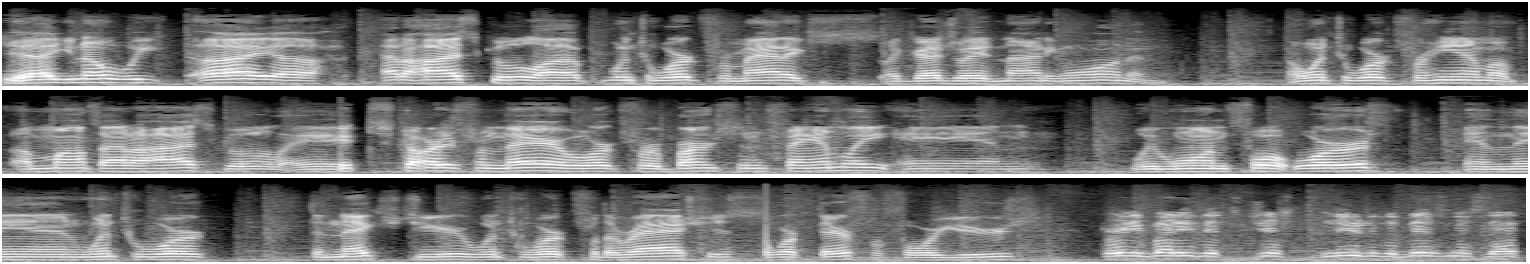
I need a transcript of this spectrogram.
Yeah, you know, we I uh, out of high school, I went to work for Maddox. I graduated in '91, and I went to work for him a, a, month out of high school, and it started from there. I worked for a Bernson family, and we won Fort Worth, and then went to work the next year. Went to work for the Rashes. I worked there for four years. For anybody that's just new to the business, that's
